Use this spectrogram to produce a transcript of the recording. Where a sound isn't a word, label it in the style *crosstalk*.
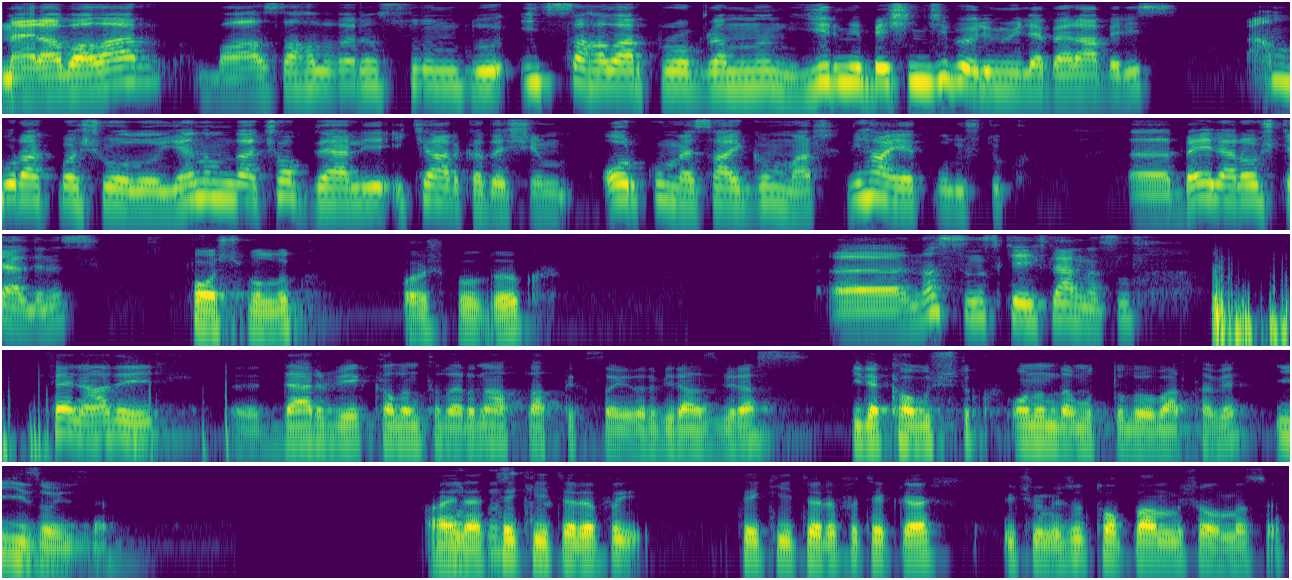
Merhabalar. Bazı sahaların sunduğu İç Sahalar programının 25. bölümüyle beraberiz. Ben Burak Başoğlu. Yanımda çok değerli iki arkadaşım Orkun ve Saygın var. Nihayet buluştuk. Ee, beyler hoş geldiniz. Hoş bulduk. Hoş bulduk. Ee, nasılsınız? Keyifler nasıl? Fena değil. Ee, derbi kalıntılarını atlattık sayılır biraz biraz. Bir de kavuştuk. Onun da mutluluğu var tabii. İyiyiz o yüzden. Aynen. Tek iyi tarafı tek iyi tarafı tekrar üçümüzün toplanmış olması.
